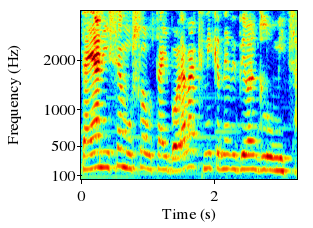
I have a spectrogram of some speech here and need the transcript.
da ja nisam ušla u taj boravak, nikad ne bi bila glumica.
